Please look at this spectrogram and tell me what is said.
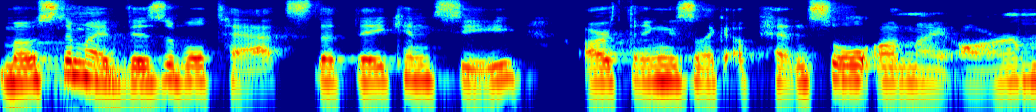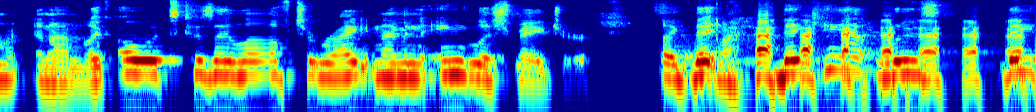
most of my visible tats that they can see are things like a pencil on my arm. And I'm like, oh, it's because I love to write and I'm an English major. It's like they, they can't lose, they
